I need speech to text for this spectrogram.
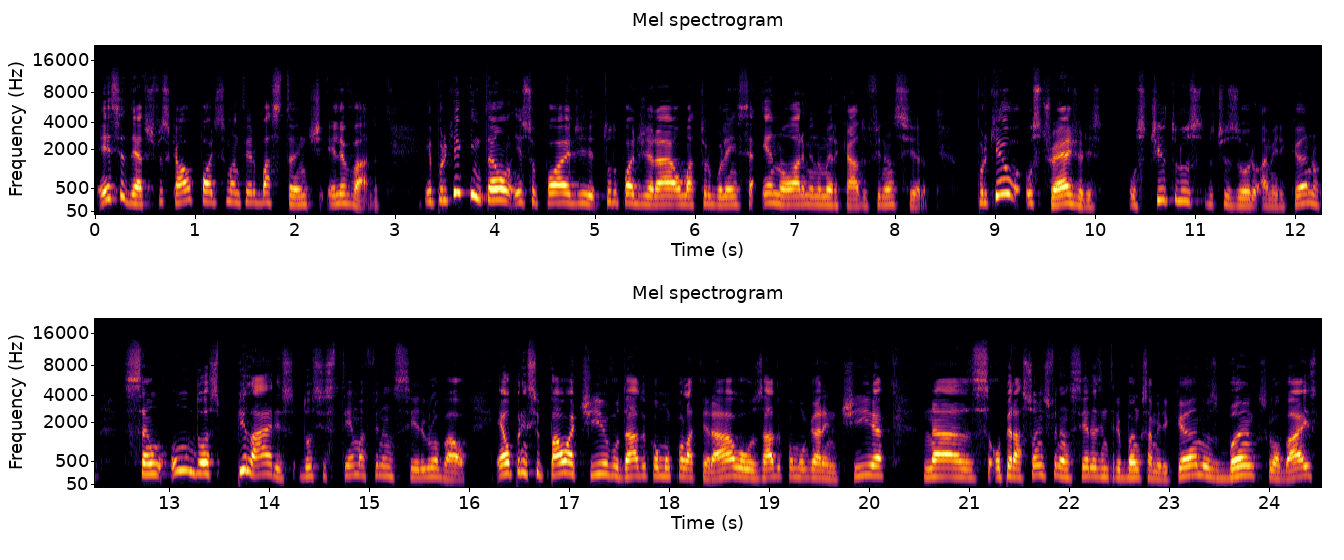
esse déficit fiscal pode se manter bastante elevado. E por que que então isso pode, tudo pode gerar uma turbulência enorme no mercado financeiro? Porque os treasuries, os títulos do Tesouro Americano são um dos pilares do sistema financeiro global. É o principal ativo dado como colateral ou usado como garantia nas operações financeiras entre bancos americanos, bancos globais.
